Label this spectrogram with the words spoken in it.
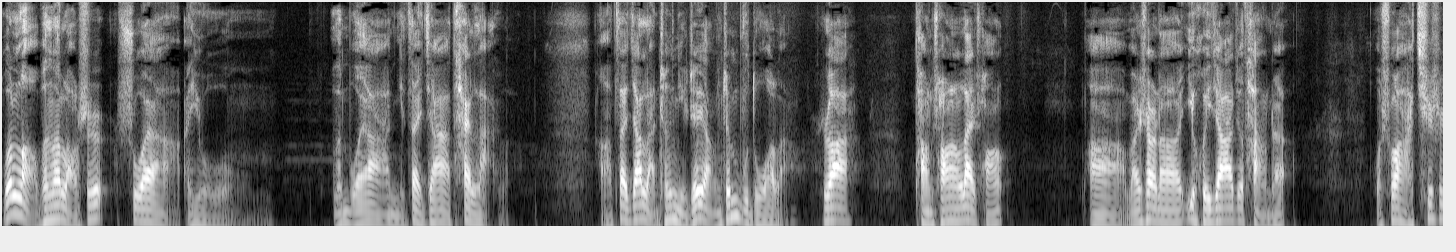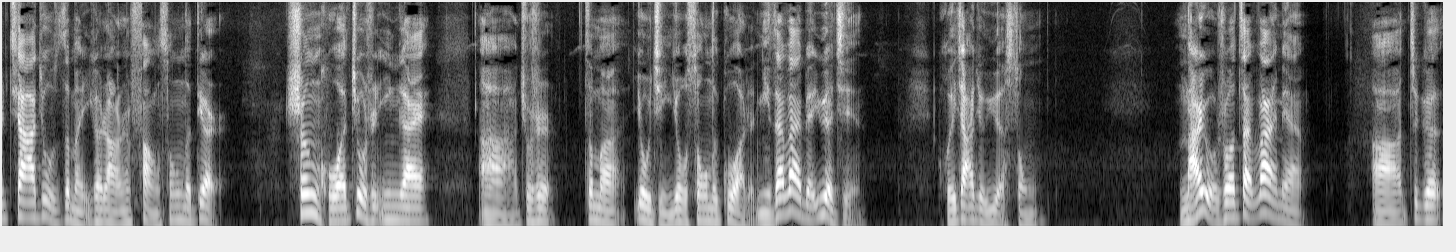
我老婆呢，老是说呀：“哎呦，文博呀，你在家太懒了啊，在家懒成你这样真不多了，是吧？躺床上赖床。”啊，完事儿呢，一回家就躺着。我说啊，其实家就这么一个让人放松的地儿，生活就是应该啊，就是这么又紧又松的过着。你在外边越紧，回家就越松。哪有说在外面啊，这个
